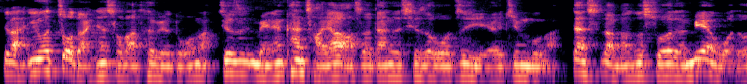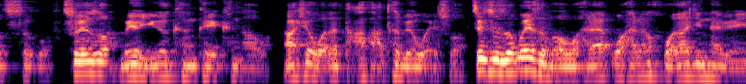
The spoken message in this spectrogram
对吧？因为做短线手法特别多嘛，就是每天看吵架老师的单子，其实我自己也有进步嘛。但市场当中所有的面我都吃过，所以说没有一个坑可以坑到我，而且我的打法特别猥琐，这就是为什么我还我还能活到今天原因。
